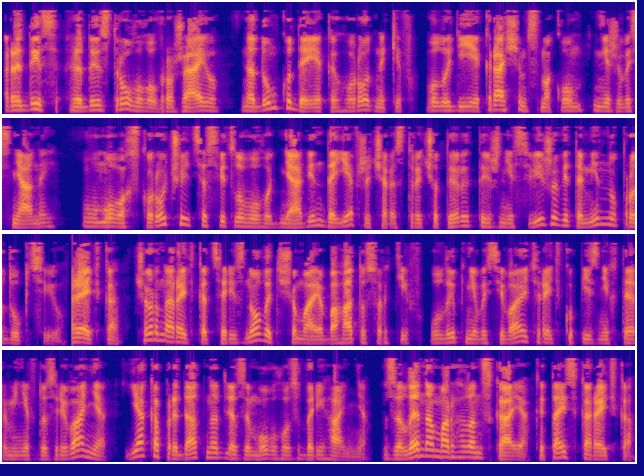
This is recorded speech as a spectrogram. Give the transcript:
Редис, редис другого врожаю, на думку деяких городників, володіє кращим смаком, ніж весняний. В умовах скорочується світлового дня він дає вже через 3-4 тижні свіжу вітамінну продукцію. Редька. Чорна редька це різновид, що має багато сортів. У липні висівають редьку пізніх термінів дозрівання, яка придатна для зимового зберігання. Зелена маргаланська, китайська редька.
